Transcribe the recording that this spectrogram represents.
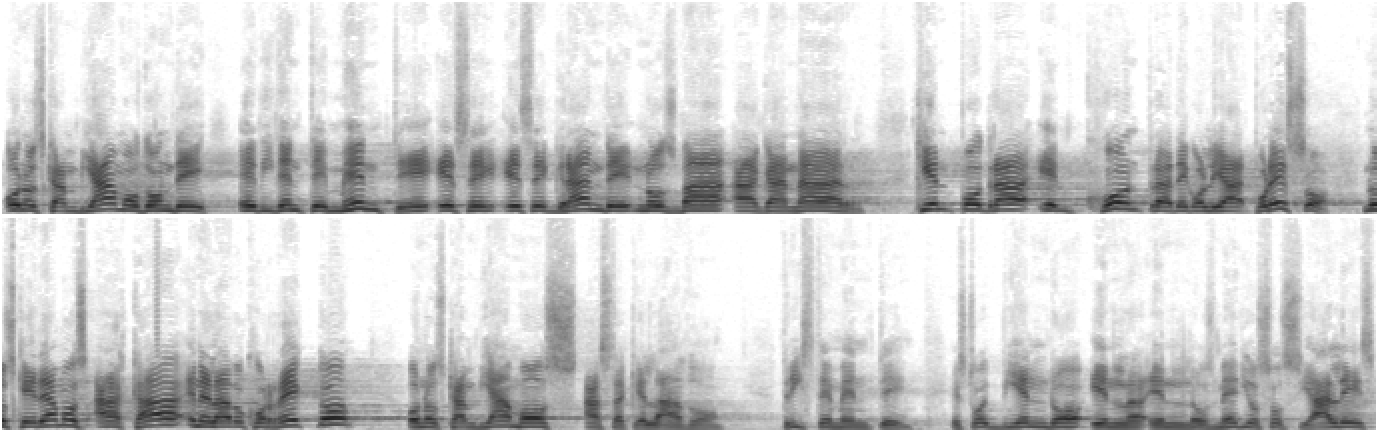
o nos cambiamos donde evidentemente ese, ese grande nos va a ganar? ¿Quién podrá en contra de Goliat? Por eso, ¿nos quedamos acá en el lado correcto o nos cambiamos hasta qué lado? Tristemente, estoy viendo en, en los medios sociales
